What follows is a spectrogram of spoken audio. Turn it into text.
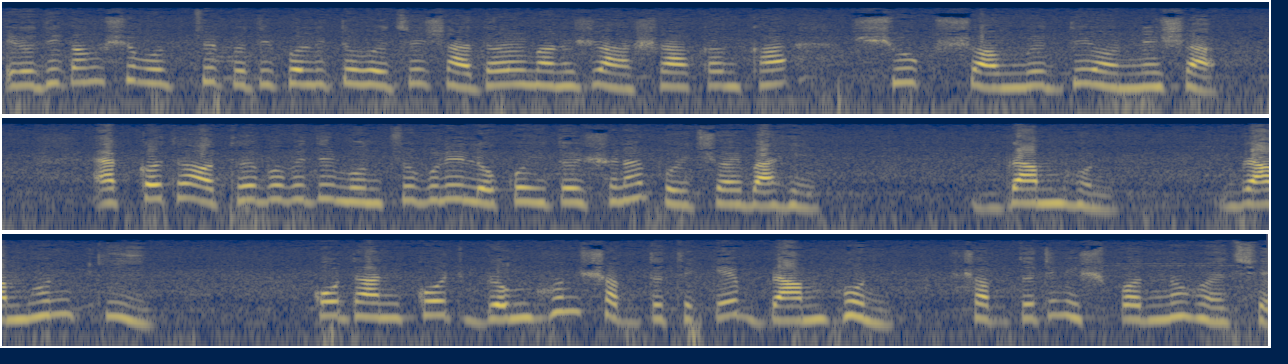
এর অধিকাংশ মন্ত্রে প্রতিফলিত হয়েছে সাধারণ মানুষের আশা, আকাঙ্ক্ষা, সুখ, সমৃদ্ধির অন্বেষা। এক কথা, অথর্ববেদের মন্ত্রগুলি লোকহিতৈষণা পরিচয়বাহী। ব্রাহ্মণ। ব্রাহ্মণ কি? কোট আনকোট ব্রহ্মণ শব্দ থেকে ব্রাহ্মণ। শব্দটি নিষ্পন্ন হয়েছে।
